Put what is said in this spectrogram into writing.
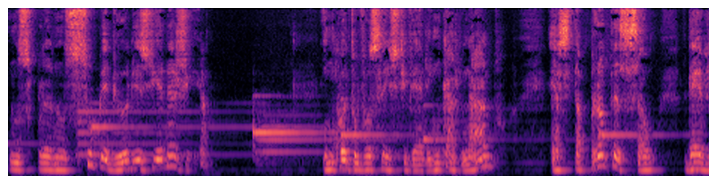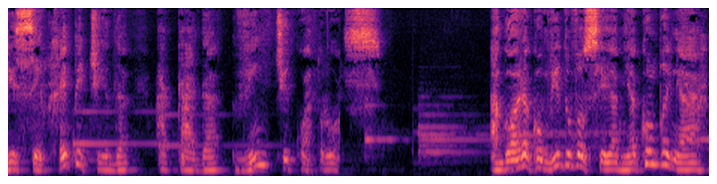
nos planos superiores de energia. Enquanto você estiver encarnado, esta proteção deve ser repetida a cada 24 horas. Agora convido você a me acompanhar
